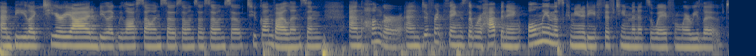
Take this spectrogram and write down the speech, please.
and be like teary eyed and be like, we lost so and so, so and so, so and so to gun violence and, and hunger and different things that were happening only in this community 15 minutes away from where we lived.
